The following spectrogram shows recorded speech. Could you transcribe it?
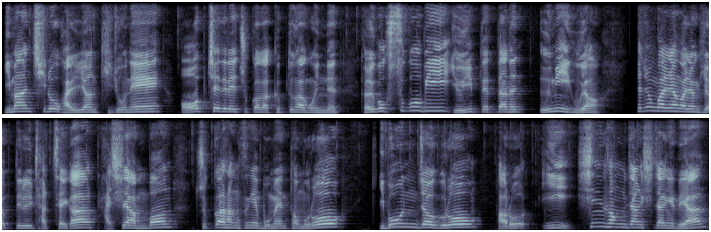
비만 치료 관련 기존의 업체들의 주가가 급등하고 있는 결국 수급이 유입됐다는 의미이고요. 체중 관련 관련 기업들 자체가 다시 한번 주가 상승의 모멘텀으로 기본적으로 바로 이 신성장 시장에 대한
